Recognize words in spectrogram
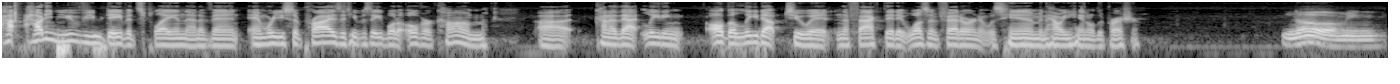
how, how do you view David's play in that event? And were you surprised that he was able to overcome uh, kind of that leading, all the lead up to it and the fact that it wasn't Fedor and it was him and how he handled the pressure? No, I mean,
